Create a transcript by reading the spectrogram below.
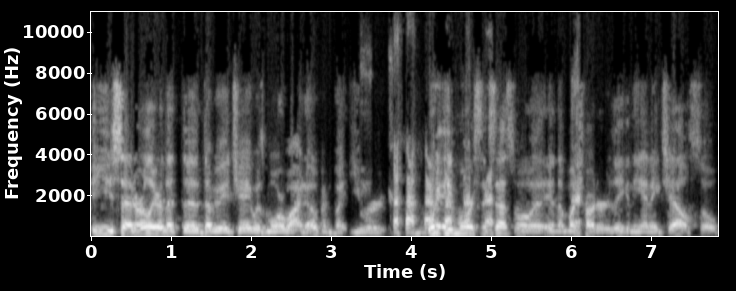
You said earlier that the WHA was more wide open, but you were way more successful in a much harder league in the NHL. So,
